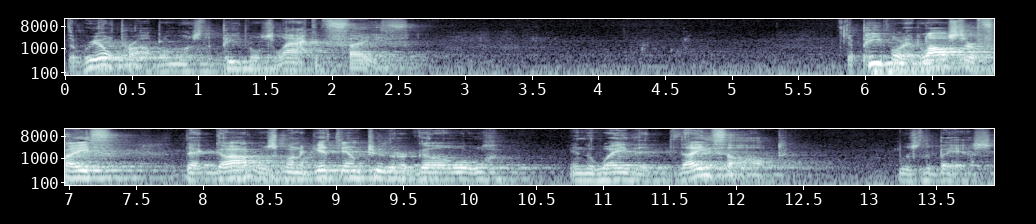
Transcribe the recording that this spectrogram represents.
The real problem was the people's lack of faith. The people had lost their faith that God was going to get them to their goal in the way that they thought was the best.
